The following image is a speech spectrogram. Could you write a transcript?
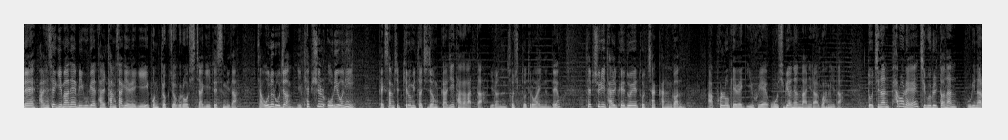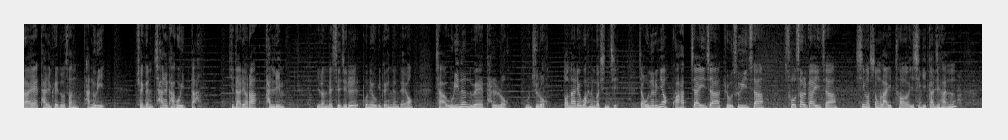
네, 반세기 만에 미국의 달 탐사 계획이 본격적으로 시작이 됐습니다. 자, 오늘 오전 이 캡슐 오리온이 130km 지점까지 다가갔다. 이런 소식도 들어와 있는데요. 캡슐이 달 궤도에 도착한 건 아폴로 계획 이후에 50여 년 만이라고 합니다. 또 지난 8월에 지구를 떠난 우리나라의 달 궤도선 다누리 최근 잘 가고 있다. 기다려라 달림. 이런 메시지를 보내오기도 했는데요. 자, 우리는 왜 달로 우주로 떠나려고 하는 것인지. 자, 오늘은요, 과학자이자 교수이자 소설가이자 싱어송라이터이시기까지 한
